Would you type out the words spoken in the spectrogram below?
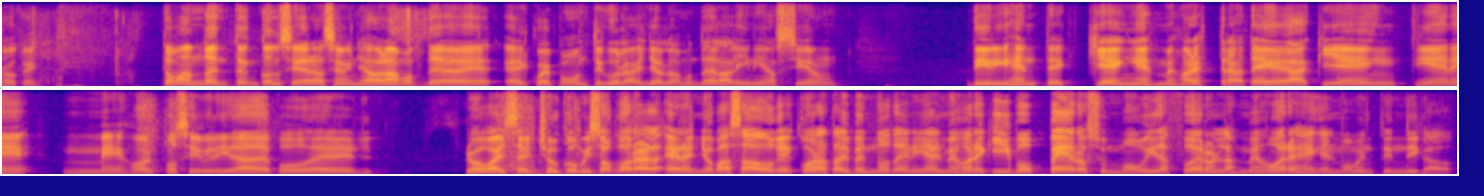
Ok. Tomando esto en consideración, ya hablamos del de cuerpo monticular, ya hablamos de la alineación. Dirigente, ¿quién es mejor estratega? ¿Quién tiene mejor posibilidad de poder robarse el show? Como hizo Cora el año pasado, que Cora tal vez no tenía el mejor equipo, pero sus movidas fueron las mejores en el momento indicado.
